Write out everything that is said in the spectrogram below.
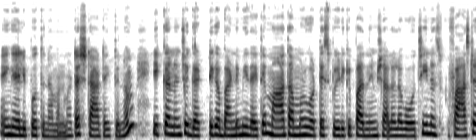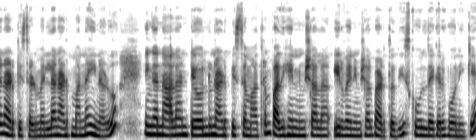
ఇంకా వెళ్ళిపోతున్నాం అనమాట. స్టార్ట్ అవుతున్నాం ఇక్కడ నుంచి గట్టిగా బండి మీద అయితే మా తమ్ముడు కొట్టే స్పీడ్‌కి పది నిమిషాలలో పోవచ్చు. ఈయన ఫాస్ట్‌గా నడిపిస్తాడు. మెల్లగా నడపమన్నా ఈయనడు ఇంకా నాలాంటి వాళ్ళు నడిపిస్తే మాత్రం 15 నిమిషాల 20 నిమిషాలు పడుతుంది స్కూల్ దగ్గర పోనీకే.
